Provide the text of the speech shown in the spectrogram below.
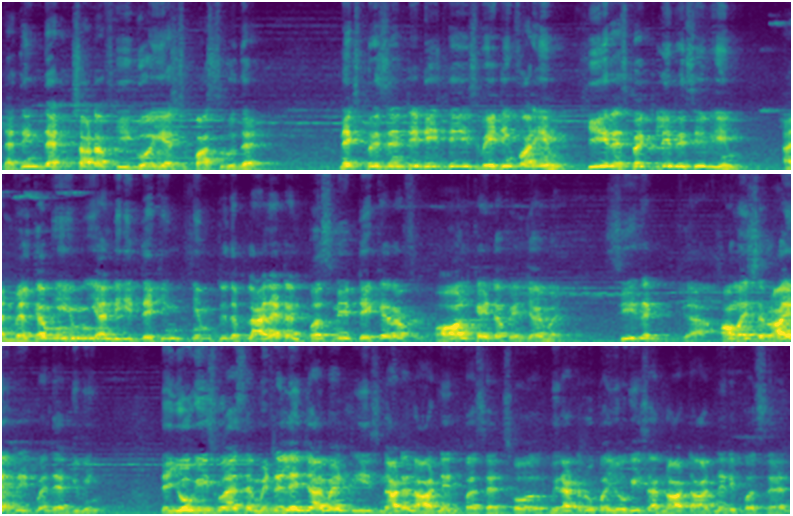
Nothing that sort of he go, he has to pass through that. Next president is waiting for him. He respectfully receive him and welcome him and he taking him to the planet and personally take care of all kind of enjoyment. See that uh, how much royal treatment they are giving. The yogis who has the material enjoyment is not an ordinary person. So Virat Rupa yogis are not ordinary person.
